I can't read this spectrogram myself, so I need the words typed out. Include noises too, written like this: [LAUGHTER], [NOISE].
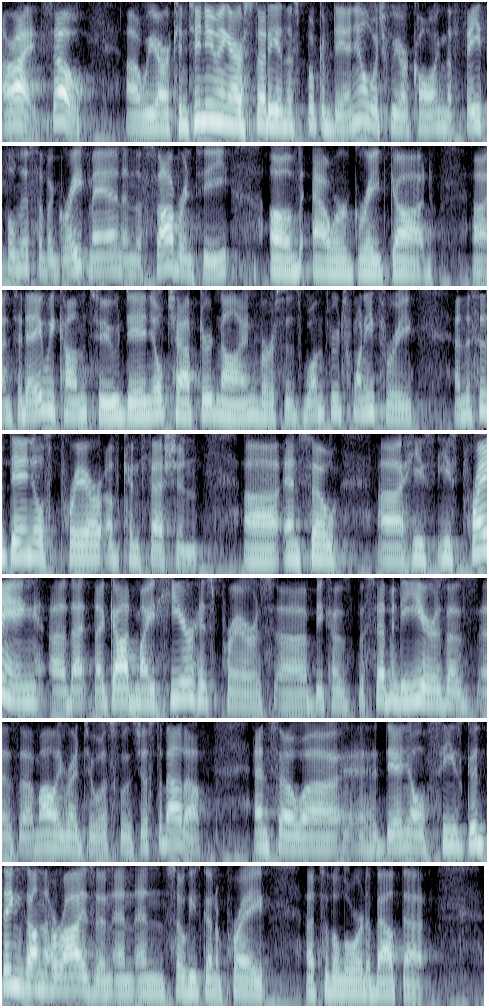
All right, so uh, we are continuing our study in this book of Daniel, which we are calling The Faithfulness of a Great Man and the Sovereignty of Our Great God. Uh, and today we come to Daniel chapter 9, verses 1 through 23. And this is Daniel's prayer of confession. Uh, and so uh, he's, he's praying uh, that, that God might hear his prayers uh, because the 70 years, as, as Molly read to us, was just about up. And so uh, Daniel sees good things on the horizon, and, and so he's going to pray uh, to the Lord about that.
